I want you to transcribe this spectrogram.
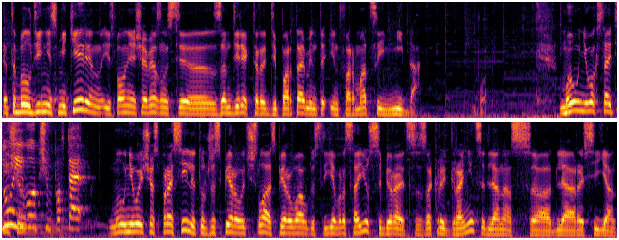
Это был Денис Микерин, исполняющий обязанности э, замдиректора Департамента информации МИДа. Вот. Мы у него, кстати, ну еще... и, в общем, повтор мы у него еще спросили, тут же с 1 числа, с 1 августа Евросоюз собирается закрыть границы для нас, а, для россиян.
